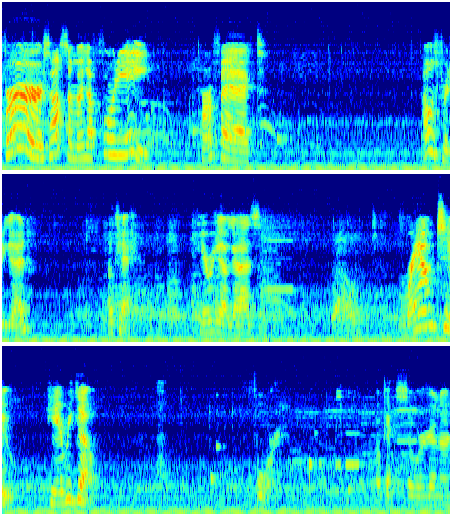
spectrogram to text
First! Awesome, I got 48. Perfect. That was pretty good. Okay. Here we go, guys. Round two. Here we go. Four. Okay, so we're gonna...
